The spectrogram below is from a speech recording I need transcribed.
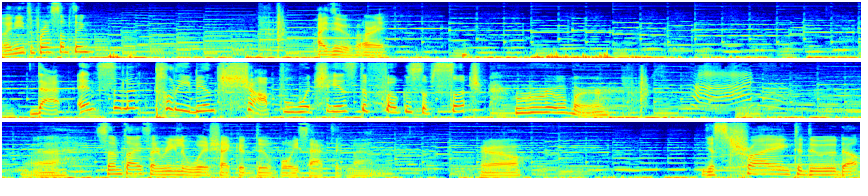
Do I need to press something? I do, alright. That insolent plebeian shop which is the focus of such rumor. Uh, sometimes I really wish I could do voice acting, man. You know? Just trying to do the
